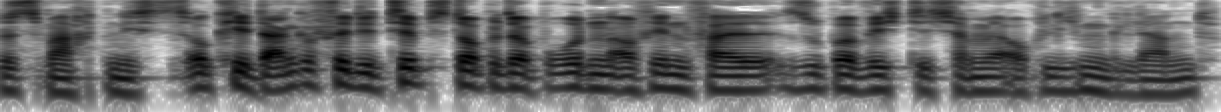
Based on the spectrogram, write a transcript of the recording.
Das macht nichts. Okay, danke für die Tipps. Doppelter Boden auf jeden Fall super wichtig, haben wir auch lieben gelernt.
